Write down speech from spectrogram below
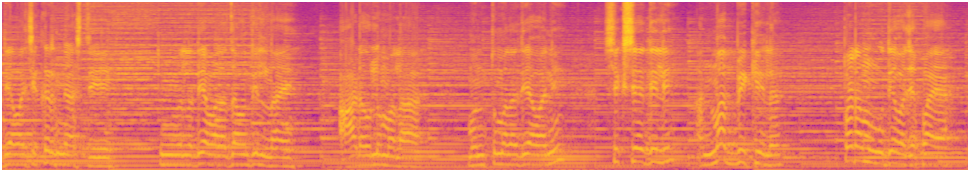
देवाची करणे असते. तुम्ही मला देवाला जाऊन दिलं नाही. अडवलं मला. म्हणून तुम्हाला देवाने शिक्षा दिली आणि माफ बी केलं. पडा मग देवाच्या पाया.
